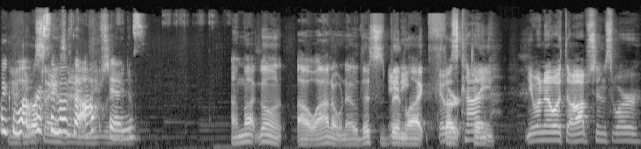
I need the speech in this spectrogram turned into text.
Like, Yeah, what were some of the name, he really options? I'm not going. Oh, I don't know. This has been Any- like it was 13. kind. You want to know what the options were,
